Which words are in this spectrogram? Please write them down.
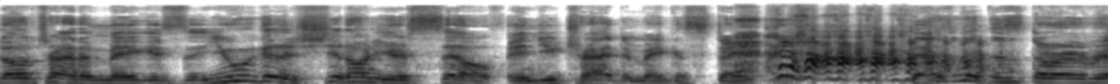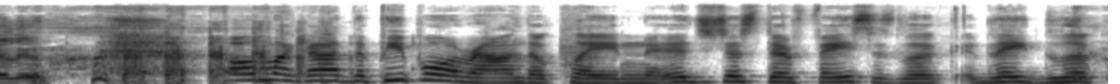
don't try to make it. You were gonna shit on yourself, and you tried to make a statement. That's what the story really. oh my god, the people around though, Clayton, it's just their faces look, they look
